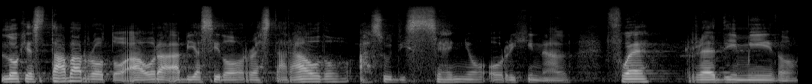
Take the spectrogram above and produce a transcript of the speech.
Lo que estaba roto ahora había sido restaurado a su diseño original. Fue redimido.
